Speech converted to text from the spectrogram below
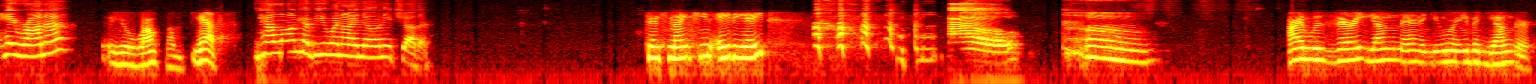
Hey, Rana, You're welcome. Yes, how long have you and I known each other? since 1988. Wow. Oh, I was very young then, and you were even younger.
